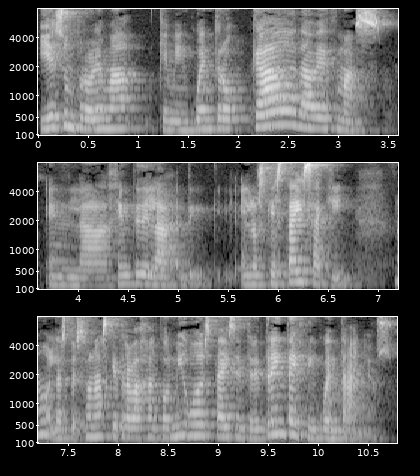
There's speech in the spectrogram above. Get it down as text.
Y es un problema que me encuentro cada vez más en la gente de la, en los que estáis aquí. ¿no? Las personas que trabajan conmigo estáis entre 30 y 50 años,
